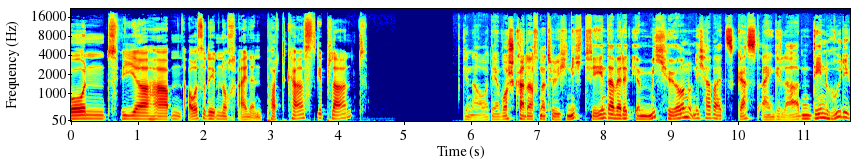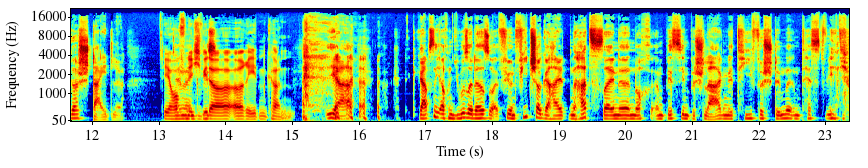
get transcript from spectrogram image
Und wir haben außerdem noch einen Podcast geplant. Genau, der Woschka darf natürlich nicht fehlen, da werdet ihr mich hören und ich habe als Gast eingeladen den Rüdiger Steidle. Der hoffentlich wieder äh, reden kann. Ja. Gab es nicht auch einen User, der so für ein Feature gehalten hat, seine noch ein bisschen beschlagene, tiefe Stimme im Testvideo?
